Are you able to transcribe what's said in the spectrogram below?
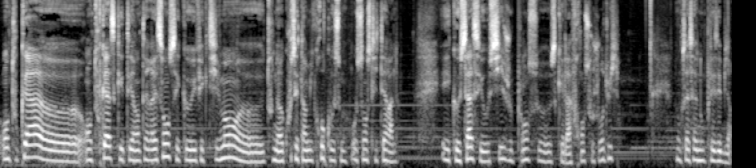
en tout cas, euh, en tout cas, ce qui était intéressant, c'est que effectivement, euh, tout d'un coup, c'est un microcosme au sens littéral, et que ça, c'est aussi, je pense, ce qu'est la France aujourd'hui. Donc ça, ça nous plaisait bien.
